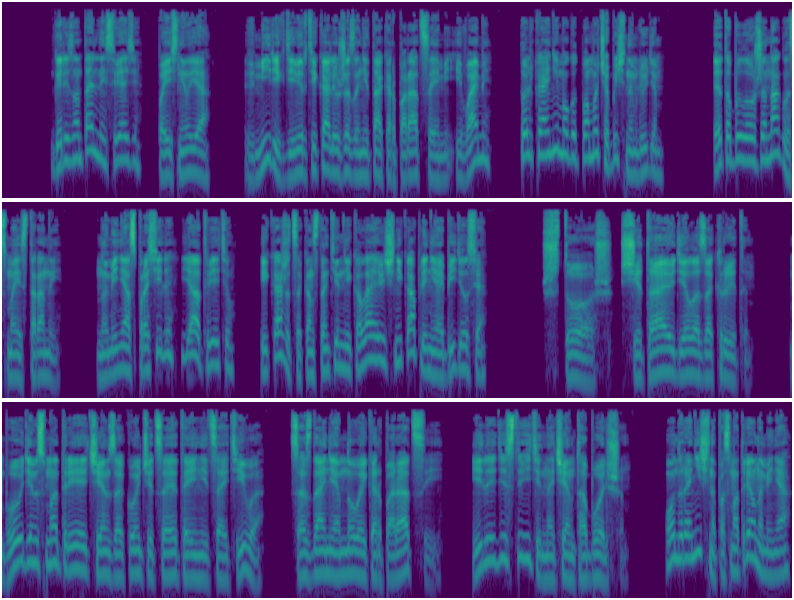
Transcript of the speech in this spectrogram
Горизонтальные связи, пояснил я. В мире, где вертикаль уже занята корпорациями и вами, только они могут помочь обычным людям. Это было уже нагло с моей стороны. Но меня спросили, я ответил. И кажется, Константин Николаевич ни капли не обиделся. Что ж, считаю дело закрытым. Будем смотреть, чем закончится эта инициатива, созданием новой корпорации или действительно чем-то большим. Он иронично посмотрел на меня.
